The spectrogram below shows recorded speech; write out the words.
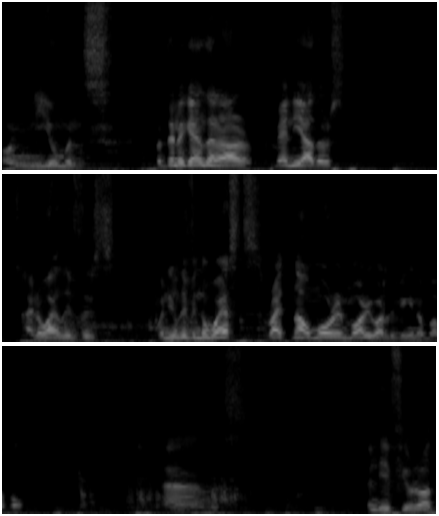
on humans. But then again, there are many others. I know I live with, when you live in the West, right now more and more you are living in a bubble. And, and if you're not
